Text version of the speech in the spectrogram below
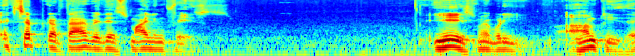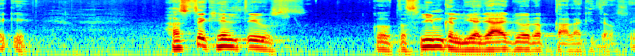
ایکسیپٹ کرتا ہے ود اے اسمائلنگ فیس یہ اس میں بڑی اہم چیز ہے کہ ہنستے کھیلتے اس کو تسلیم کر لیا جائے جو رب تعالیٰ کی طرف سے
